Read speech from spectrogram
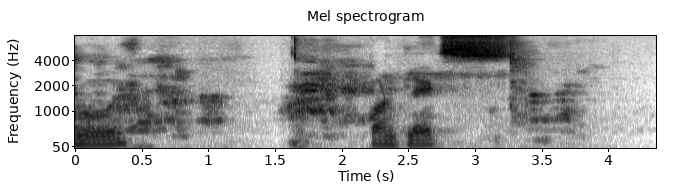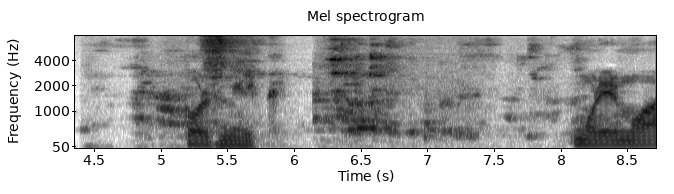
গুড় কর্নফ্লেক্স কোল্ড মিল্ক মুড়ির মোয়া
